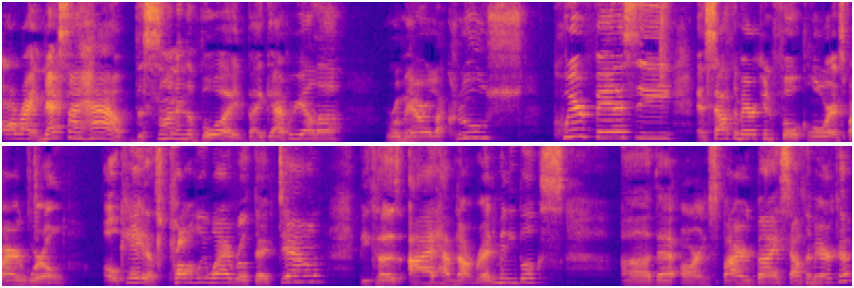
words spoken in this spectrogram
All right, next I have The Sun and the Void by Gabriela Romero Lacruz. Queer fantasy and South American folklore inspired world. Okay, that's probably why I wrote that down because I have not read many books uh, that are inspired by South America.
